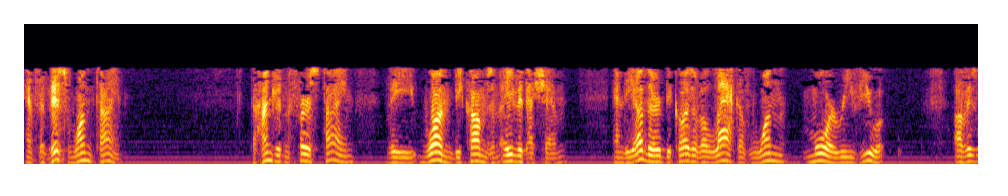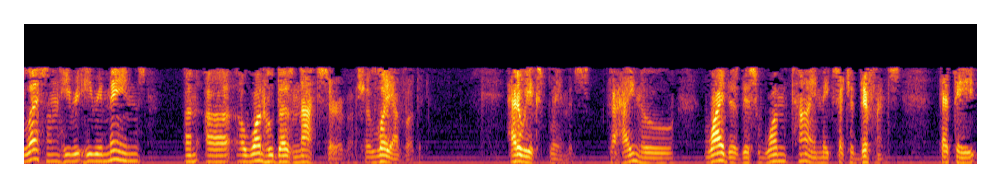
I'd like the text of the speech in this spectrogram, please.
And for this one time, the hundred and first time, the one becomes an Eved Hashem, and the other, because of a lack of one more review of his lesson, he, re- he remains an, uh, a one who does not serve. How do we explain this? Why does this one time make such a difference that they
